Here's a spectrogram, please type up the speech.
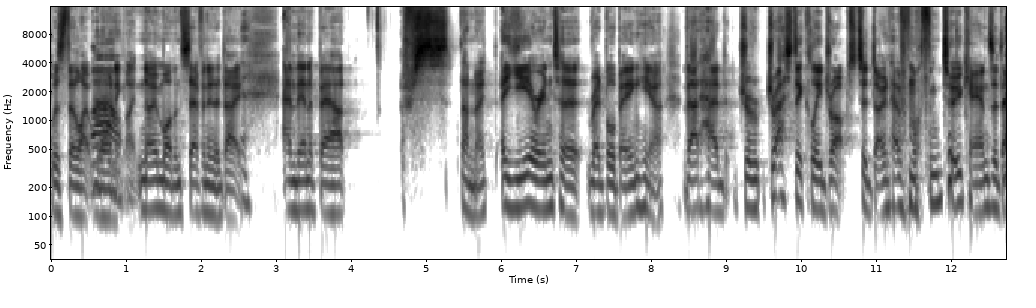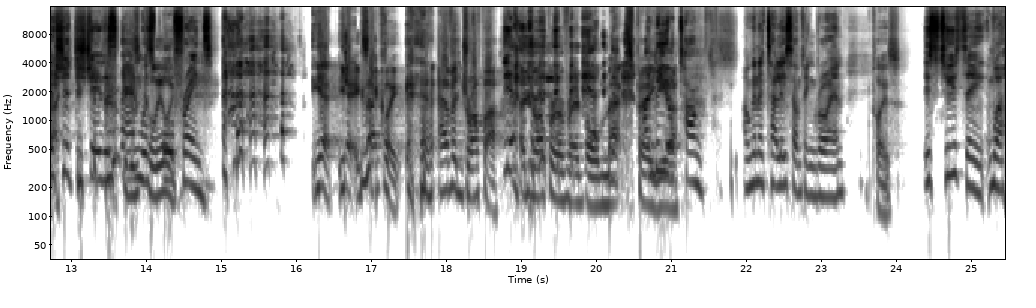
was the like Wow. warning, like no more than seven in a day. And then about I don't know, a year into Red Bull being here, that had dr- drastically dropped to don't have more than two cans a day. I should share this can with clearly- four friends. Yeah, yeah, exactly. have a dropper, a dropper of Red Bull Yeah, max per under year, your tongue. I'm going to tell you something, Ryan. please. There's two things. Well,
